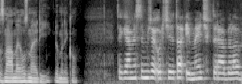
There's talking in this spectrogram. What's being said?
známého z médií, Dominiko? Tak já myslím, že určitě ta image, která byla uh,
